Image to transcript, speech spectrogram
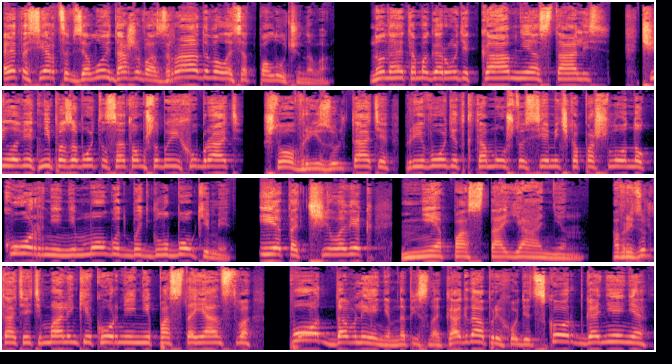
это сердце взяло и даже возрадовалось от полученного. Но на этом огороде камни остались. Человек не позаботился о том, чтобы их убрать что в результате приводит к тому, что семечко пошло, но корни не могут быть глубокими. И этот человек непостоянен. А в результате эти маленькие корни непостоянства под давлением, написано, когда приходит скорбь, гонение,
